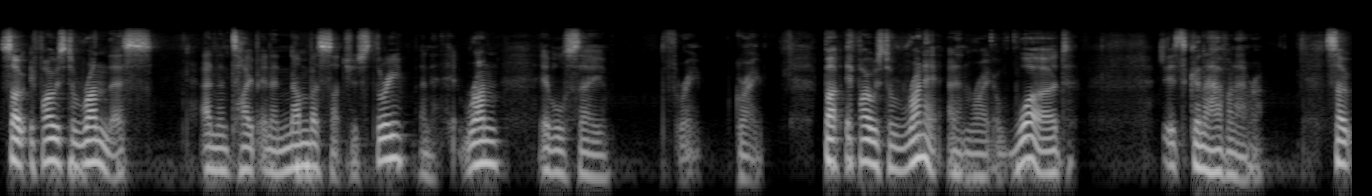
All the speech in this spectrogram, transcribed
So if I was to run this and then type in a number such as 3 and hit run, it will say 3. Great. But if I was to run it and write a word, it's going to have an error. So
